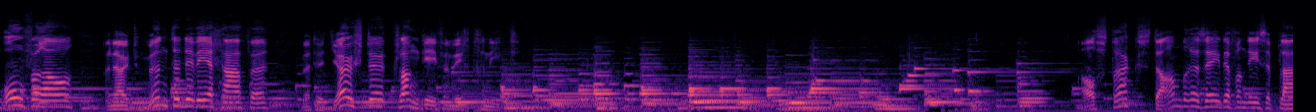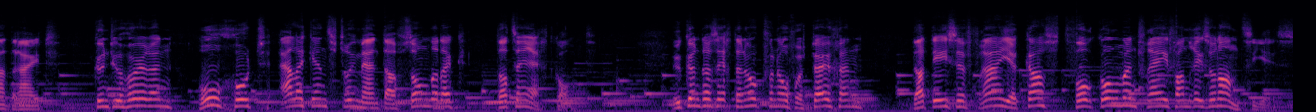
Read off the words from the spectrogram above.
overal een uitmuntende weergave met het juiste klankevenwicht geniet. Als straks de andere zijde van deze plaat draait, kunt u horen hoe goed elk instrument afzonderlijk tot zijn recht komt. U kunt er zich dan ook van overtuigen dat deze fraaie kast volkomen vrij van resonantie is.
